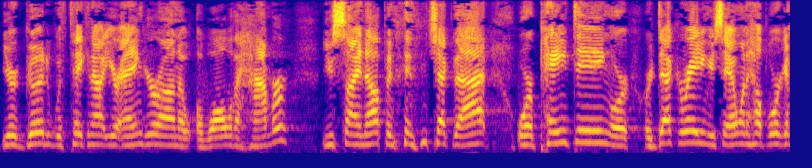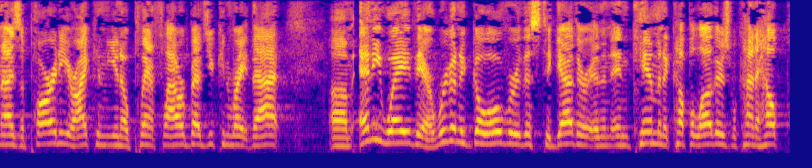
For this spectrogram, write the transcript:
you're good with taking out your anger on a, a wall with a hammer, you sign up and, and, check that. Or painting or, or decorating, you say, I want to help organize a party, or I can, you know, plant flower beds, you can write that. Um, any way there. We're going to go over this together, and, and Kim and a couple others will kind of help,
